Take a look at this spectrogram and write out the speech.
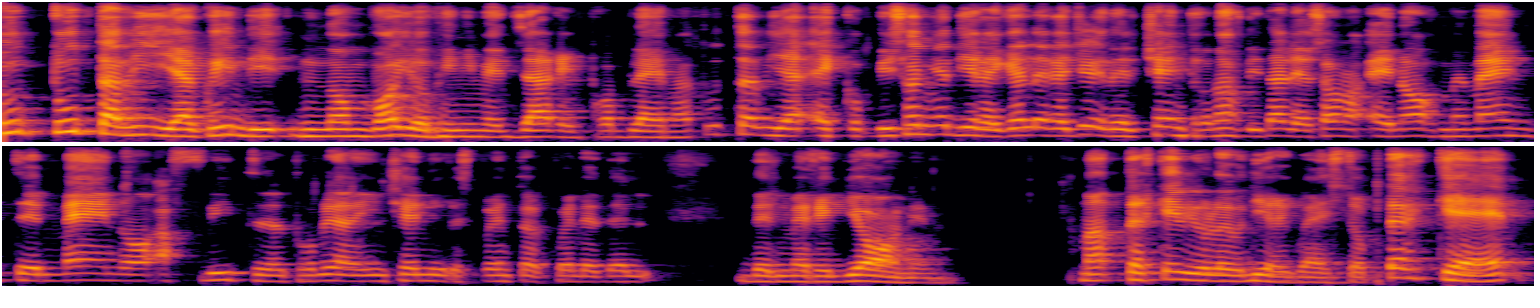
Tu, tuttavia, quindi non voglio minimizzare il problema, tuttavia, ecco, bisogna dire che le regioni del centro-nord Italia sono enormemente meno afflitte dal problema degli incendi rispetto a quelle del, del meridione. Ma perché vi volevo dire questo? Perché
